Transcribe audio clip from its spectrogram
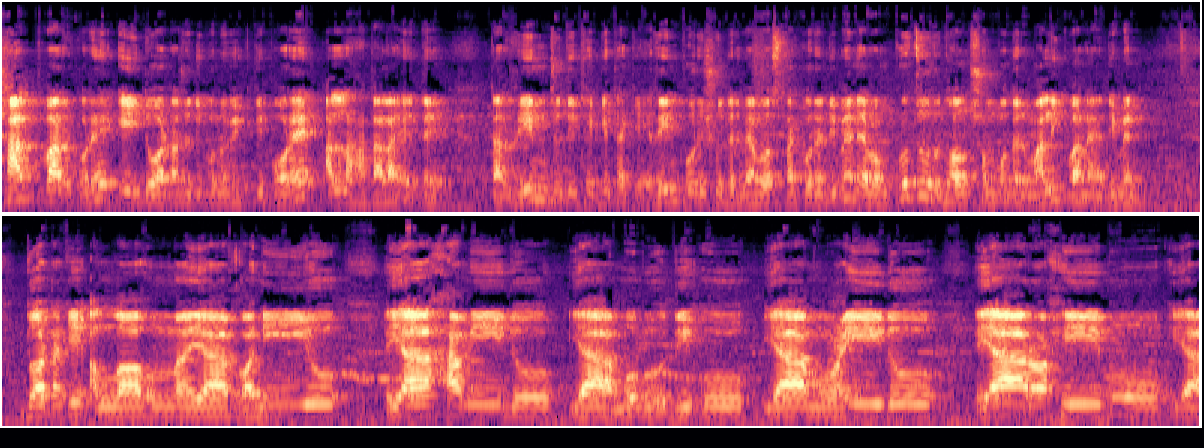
সাতবার করে এই দোয়াটা যদি কোনো ব্যক্তি পড়ে, আল্লাহ তালা এতে তার ঋণ যদি থেকে থাকে, ঋণ পরিশোধের ব্যবস্থা করে দিবেন এবং প্রচুর ধন সম্পদের মালিক বানায় দিবেন। দোয়াটা কি? আল্লাহ ইয়া ইয়া হামিদু, ইয়া ইয়া ইয়া রহিমু, ইয়া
